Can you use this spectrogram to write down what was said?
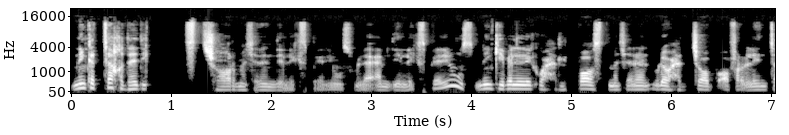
منين كتاخذ هذيك ست شهور مثلا ديال ال expérience ولا عام ديال ال expérience منين كيبان لك واحد ال poste مثلا ولا واحد job offer اللي انت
